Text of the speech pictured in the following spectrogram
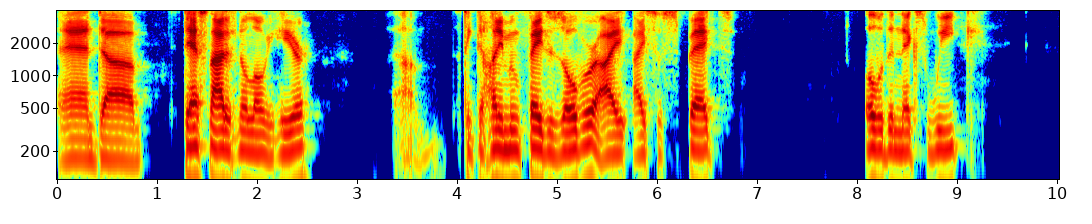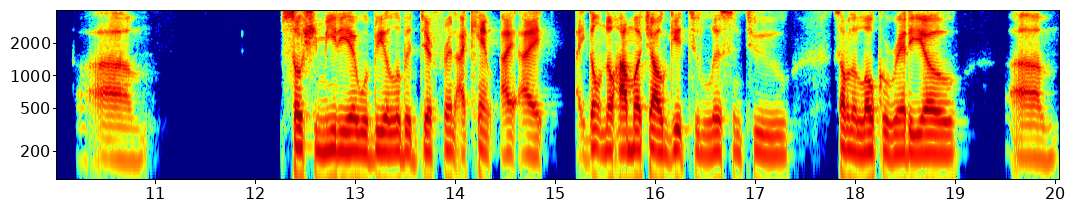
and uh, Dan Snyder's no longer here. Um, I think the honeymoon phase is over. I I suspect over the next week. Um, social media will be a little bit different. I can't. I I I don't know how much I'll get to listen to some of the local radio, um,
